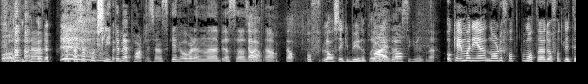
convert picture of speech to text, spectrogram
Ja. Altså, folk sliter med partysvensker over denne. Altså, Ja, sånn, ja. ja. Og la oss ikke begynne på det Nei, greiene. la oss ikke begynne på det. Ok, Marie, nå har du fått, på en måte, du har fått litt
